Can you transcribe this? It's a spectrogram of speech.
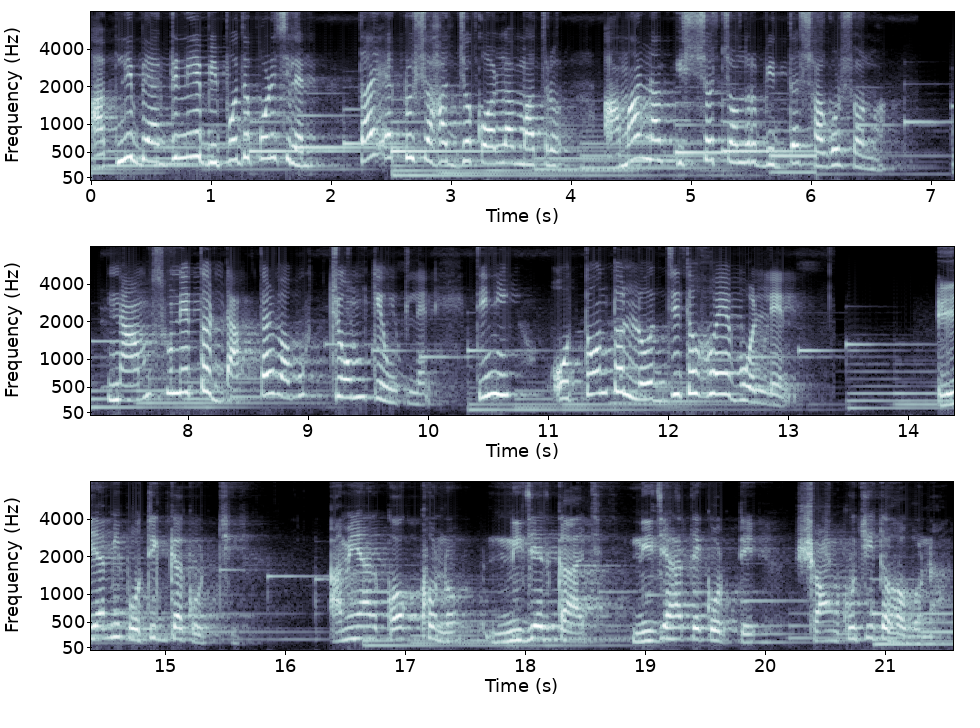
আপনি ব্যাগটি নিয়ে বিপদে পড়েছিলেন। তাই একটু সাহায্য করলাম মাত্র। আমার নাম ঈশ্বরচন্দ্র বিদ্যাসাগর শর্মা। নাম শুনে তো ডাক্তারবাবু চমকে উঠলেন। তিনি অত্যন্ত লজ্জিত হয়ে বললেন এই আমি প্রতিজ্ঞা করছি। আমি আর কখনো নিজের কাজ নিজে হাতে করতে সংকুচিত হব না।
